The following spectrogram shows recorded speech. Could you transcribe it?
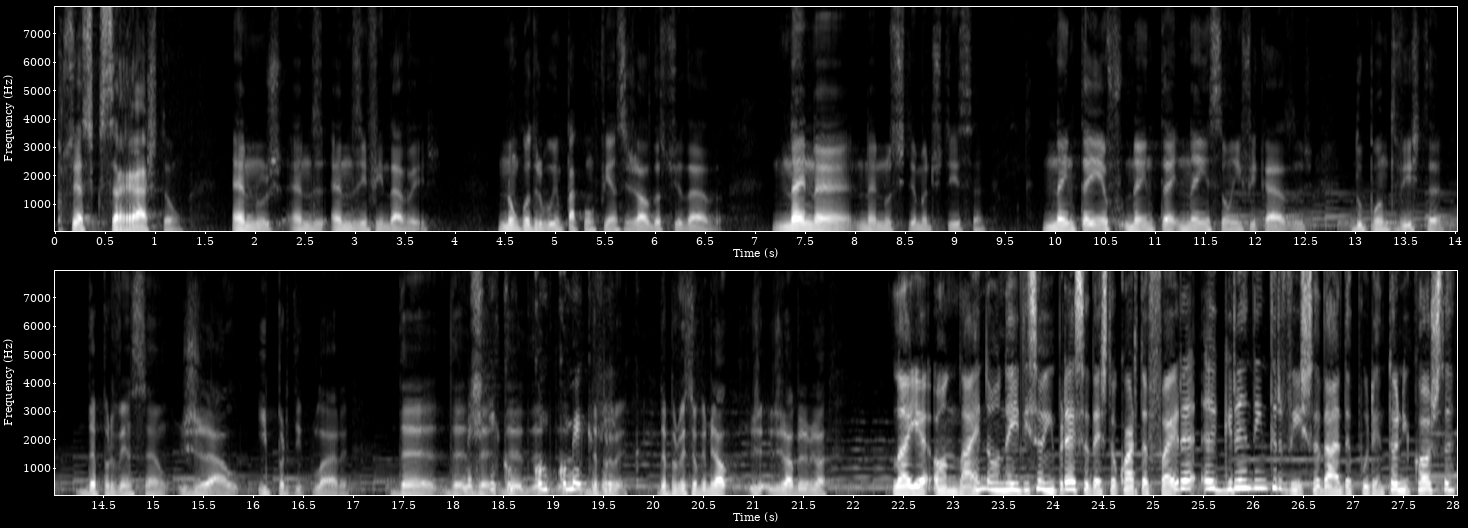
Processos que se arrastam anos, anos, anos infindáveis não contribuem para a confiança geral da sociedade, nem, na, nem no sistema de justiça, nem, têm, nem, têm, nem são eficazes do ponto de vista da prevenção geral e particular da, da, Mas, da, como, da, como é que da, da prevenção criminal geral criminal. Leia online ou na edição impressa desta quarta-feira a grande entrevista dada por António Costa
